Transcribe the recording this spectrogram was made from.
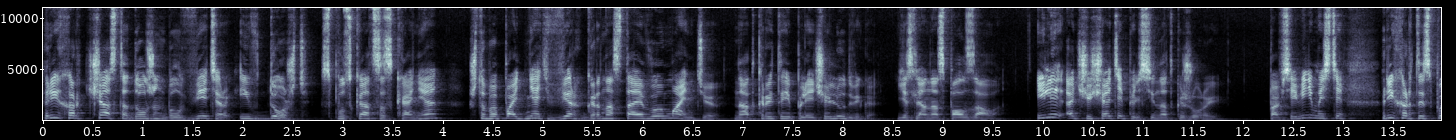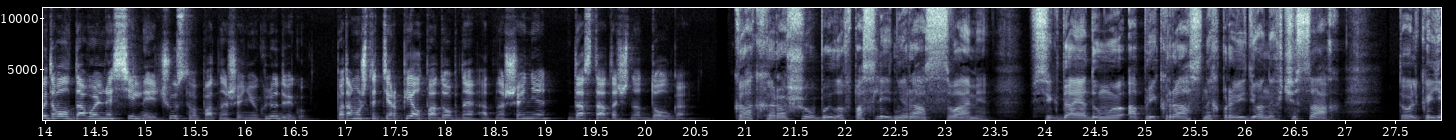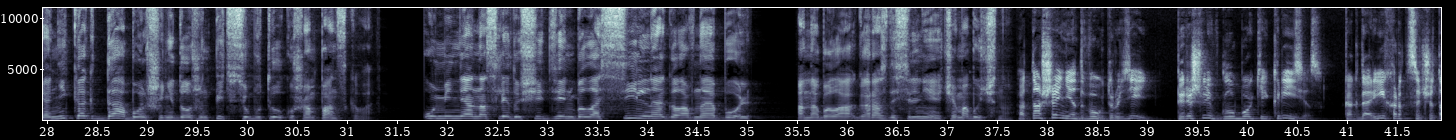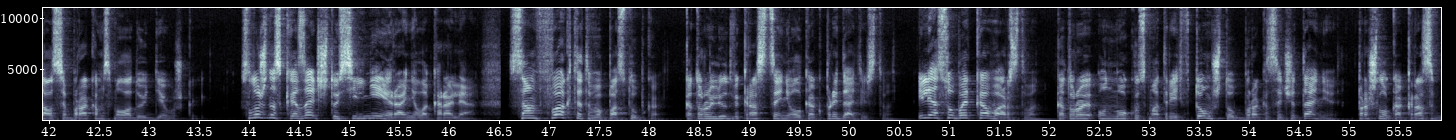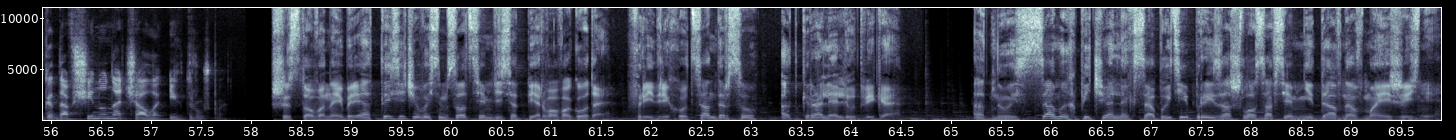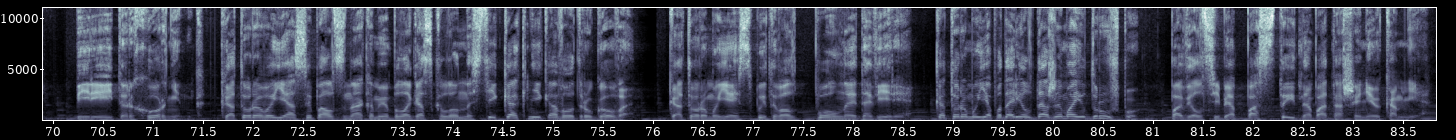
Рихард часто должен был в ветер и в дождь спускаться с коня чтобы поднять вверх горностаевую мантию на открытые плечи Людвига, если она сползала, или очищать апельсин от кожуры. По всей видимости, Рихард испытывал довольно сильные чувства по отношению к Людвигу, потому что терпел подобное отношение достаточно долго. Как хорошо было в последний раз с вами. Всегда я думаю о прекрасных проведенных часах. Только я никогда больше не должен пить всю бутылку шампанского. У меня на следующий день была сильная головная боль. Она была гораздо сильнее, чем обычно. Отношения двух друзей перешли в глубокий кризис, когда Рихард сочетался браком с молодой девушкой. Сложно сказать, что сильнее ранило короля. Сам факт этого поступка, который Людвиг расценивал как предательство, или особое коварство, которое он мог усмотреть в том, что бракосочетание прошло как раз в годовщину начала их дружбы. 6 ноября 1871 года Фридриху Цандерсу от короля Людвига. Одно из самых печальных событий произошло совсем недавно в моей жизни. Берейтер Хорнинг, которого я осыпал знаками благосклонности как никого другого, которому я испытывал полное доверие, которому я подарил даже мою дружбу, повел себя постыдно по отношению ко мне.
